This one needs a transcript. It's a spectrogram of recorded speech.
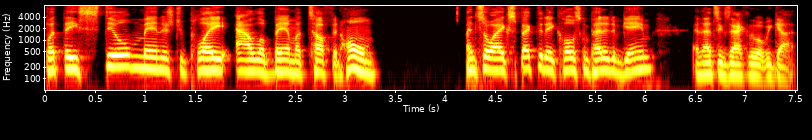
but they still managed to play Alabama tough at home. And so I expected a close competitive game, and that's exactly what we got.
